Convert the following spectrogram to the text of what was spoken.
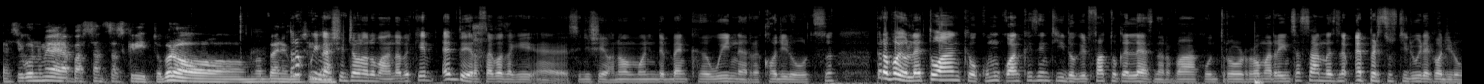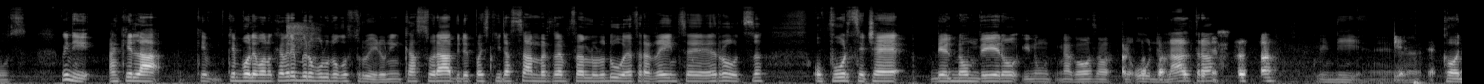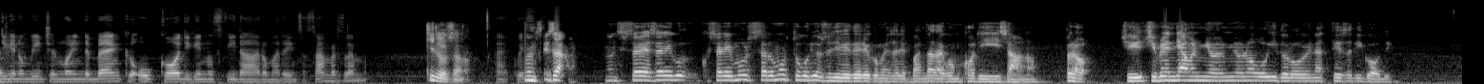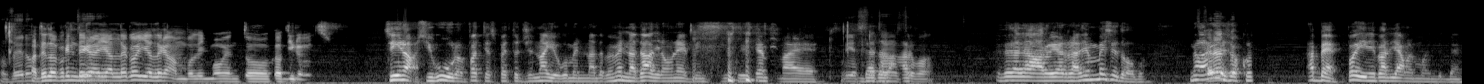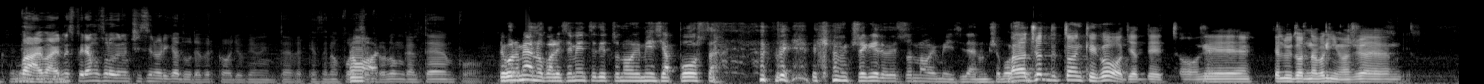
Eh, secondo me era abbastanza scritto, però va bene Però così. qui dai. nasce già una domanda, perché è vera sta cosa che eh, si diceva, no? Money in the Bank winner Cody Rhodes. Però poi ho letto anche, o comunque anche sentito, che il fatto che Lesnar va contro Roman Reigns a SummerSlam è per sostituire Cody Rhodes. Quindi anche là, che, che volevano, che avrebbero voluto costruire? Un incasso rapido e poi sfida a SummerSlam fra loro due, fra Reigns e Rhodes? O forse c'è del non vero in un- una cosa o nell'altra? Quindi eh, Cody che non vince il Money in the Bank o Cody che non sfida Roman Reigns a SummerSlam? Chi lo sa? Eh, Non si sa, non si sarei, sarei, sarei sarò molto curioso di vedere come sarebbe andata con Cody sano. Però ci, ci prendiamo il mio, il mio nuovo idolo in attesa di Cody. Ovvero? Ma te lo prenderai alla Royal Rumble il momento Cody Rhodes. Sì, no, sicuro. Infatti, aspetto gennaio come è Natale. Per me Natale non è il 25 dicembre, ma è data la, data la Royal Rumble, un mese dopo. No, io Sperando- so con- Vabbè, poi ne parliamo al the Bank. Vai, vai, noi speriamo solo che non ci siano ricadute per Cody, ovviamente, eh, perché sennò poi No. si prolunga il tempo. Secondo me hanno palesemente detto 9 mesi apposta. perché non ci credo che sono 9 mesi, dai, non ci posso. Ma l'ha già detto anche Cody, ha detto che, che lui torna prima, cioè...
